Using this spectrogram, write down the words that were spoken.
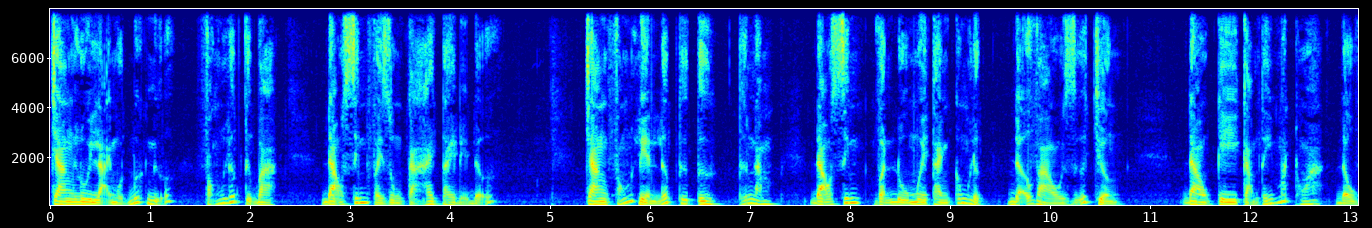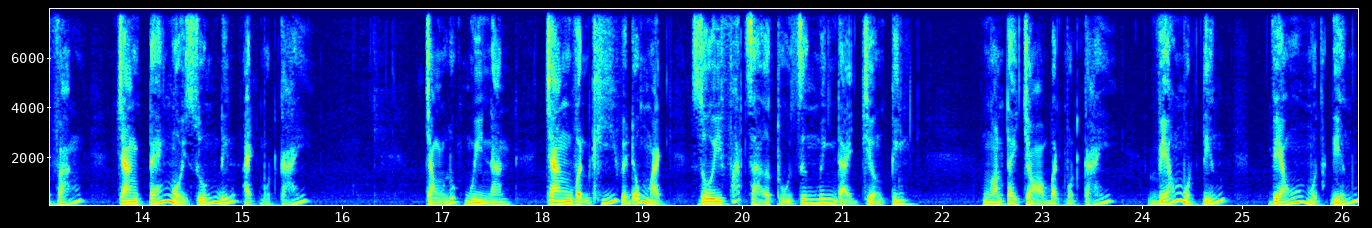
Chàng lùi lại một bước nữa, phóng lớp thứ ba, Đạo Sinh phải dùng cả hai tay để đỡ. Chàng phóng liền lớp thứ tư, thứ năm, đạo sinh vận đủ 10 thành công lực đỡ vào giữa trường. Đào Kỳ cảm thấy mắt hoa, đầu váng, chàng té ngồi xuống đến ạch một cái. Trong lúc nguy nan, chàng vận khí về đốc mạch rồi phát ra ở thủ dương minh đại trường kinh. Ngón tay trỏ bật một cái, véo một tiếng, véo một tiếng.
